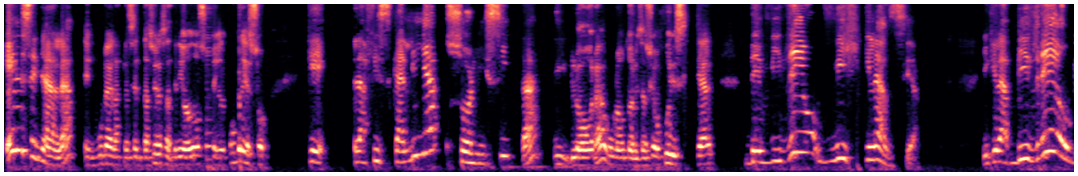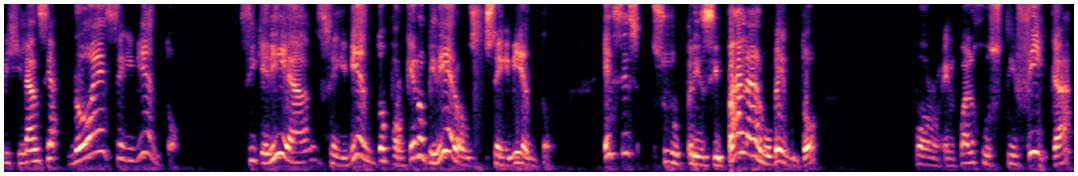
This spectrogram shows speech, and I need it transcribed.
Él señala, en una de las presentaciones, ha tenido dos en el Congreso, que la Fiscalía solicita y logra una autorización judicial de videovigilancia y que la videovigilancia no es seguimiento. Si querían seguimiento, ¿por qué no pidieron seguimiento? Ese es su principal argumento por el cual justifica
